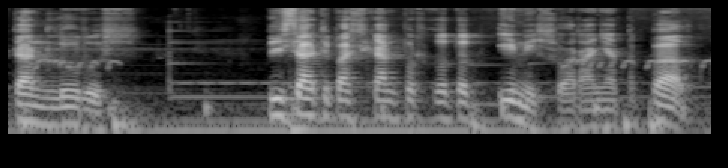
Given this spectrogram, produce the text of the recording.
dan lurus. Bisa dipastikan perkutut ini suaranya tebal.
